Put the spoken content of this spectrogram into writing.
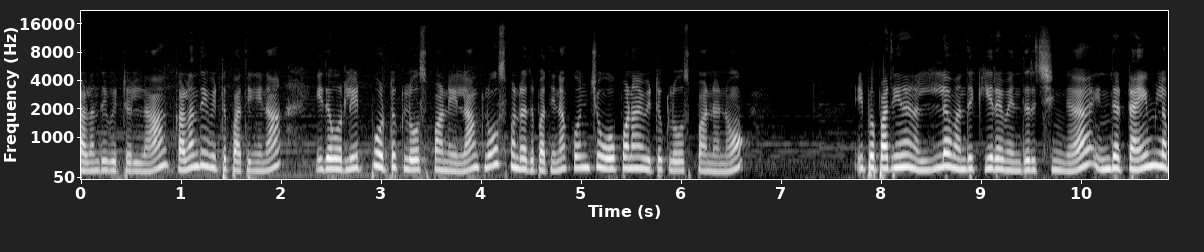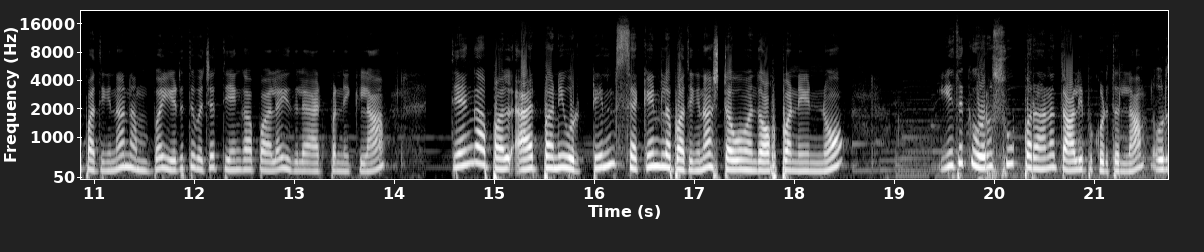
கலந்து விட்டுடலாம். கலந்து விட்டு பார்த்தீங்கன்னா இதை ஒரு லிட் போட்டு க்ளோஸ் பண்ணிடலாம். க்ளோஸ் பண்ணுறது பார்த்தீங்கன்னா கொஞ்சம் ஓப்பனாக விட்டு க்ளோஸ் பண்ணணும். இப்போ பார்த்திங்கன்னா நல்லா வந்து கீரை வெந்துருச்சுங்க. இந்த டைமில் பார்த்திங்கன்னா நம்ம எடுத்து வச்ச தேங்காய் பாலை இதில் ஆட் பண்ணிக்கலாம். தேங்காய் பால் ஆட் பண்ணி ஒரு டென் செகண்டில் பார்த்தீங்கன்னா ஸ்டவ் வந்து ஆஃப் பண்ணிடணும். இதுக்கு ஒரு சூப்பரான தாளிப்பு கொடுத்துடலாம். ஒரு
